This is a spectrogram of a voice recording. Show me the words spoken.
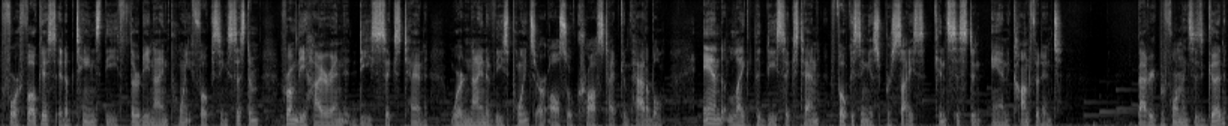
For focus, it obtains the 39 point focusing system from the higher end D610, where 9 of these points are also cross type compatible. And like the D610, focusing is precise, consistent, and confident. Battery performance is good,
